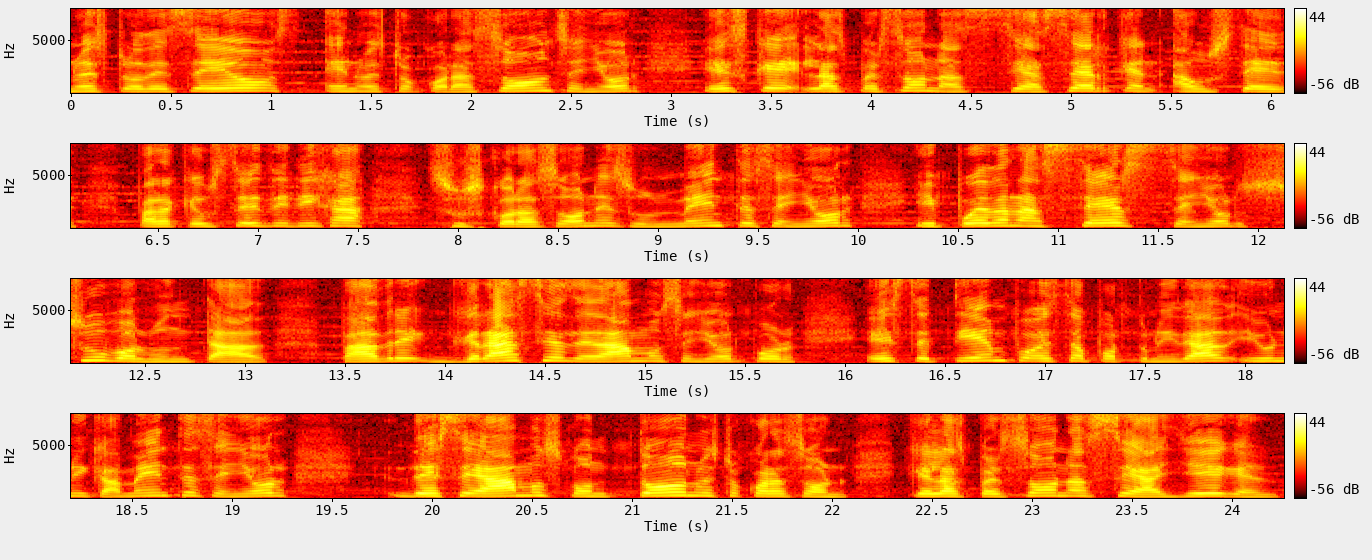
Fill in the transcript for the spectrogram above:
nuestro deseo en nuestro corazón, Señor, es que las personas se acerquen a usted para que usted dirija sus corazones, sus mentes, Señor, y puedan hacer, Señor, su voluntad. Padre, gracias le damos, Señor, por este tiempo, esta oportunidad y únicamente, Señor, deseamos con todo nuestro corazón que las personas se alleguen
